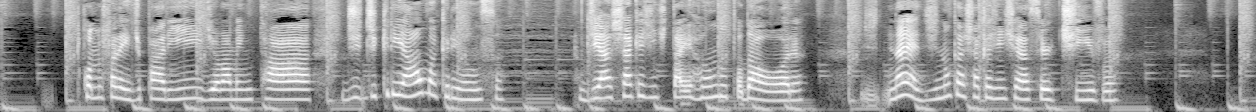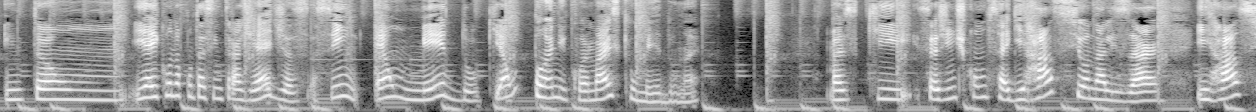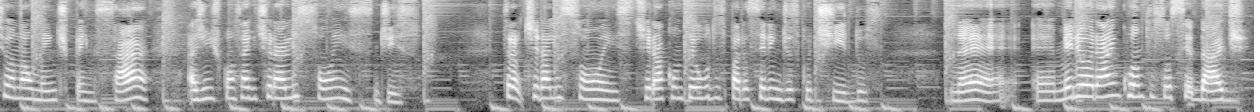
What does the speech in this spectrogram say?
como eu falei, de parir, de amamentar, de, de criar uma criança, de achar que a gente tá errando toda hora, de, né? De nunca achar que a gente é assertiva. Então, e aí quando acontecem tragédias, assim, é um medo que é um pânico, é mais que um medo, né? Mas que se a gente consegue racionalizar e racionalmente pensar, a gente consegue tirar lições disso. Tra tirar lições, tirar conteúdos para serem discutidos né? É melhorar enquanto sociedade,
